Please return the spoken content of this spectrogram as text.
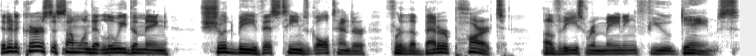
that it occurs to someone that Louis Domingue should be this team's goaltender for the better part of these remaining few games.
